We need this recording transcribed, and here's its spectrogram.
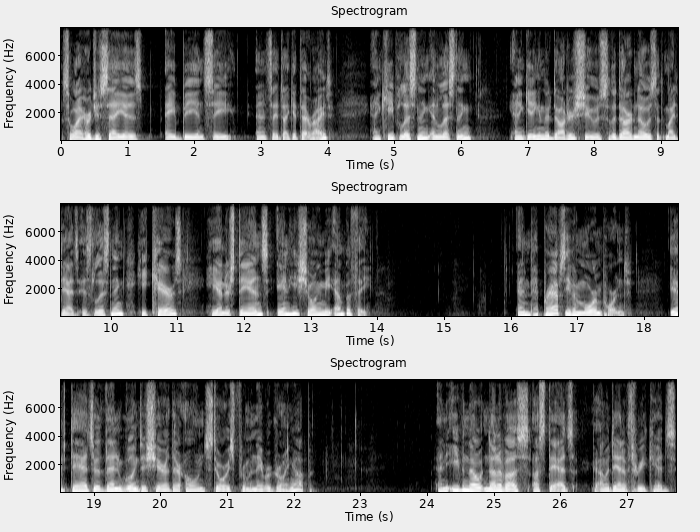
"So what I heard you say is A, B, and C," and say, "Did I get that right?" And keep listening and listening, and getting in their daughter's shoes, so the daughter knows that my dad is listening, he cares, he understands, and he's showing me empathy. And perhaps even more important, if dads are then willing to share their own stories from when they were growing up. And even though none of us, us dads, I'm a dad of three kids,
